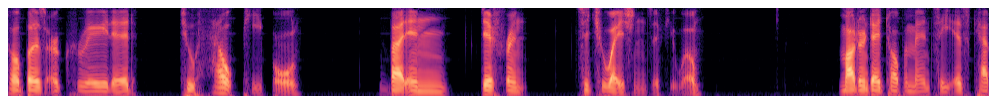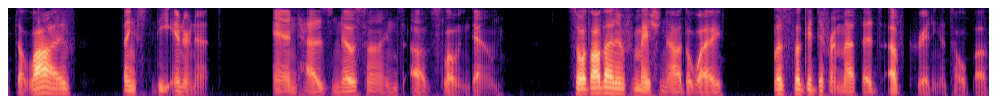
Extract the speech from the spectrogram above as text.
tulpas are created to help people, but in different situations, if you will. Modern day tulpamancy is kept alive thanks to the internet and has no signs of slowing down. So, with all that information out of the way, let's look at different methods of creating a tulpa.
